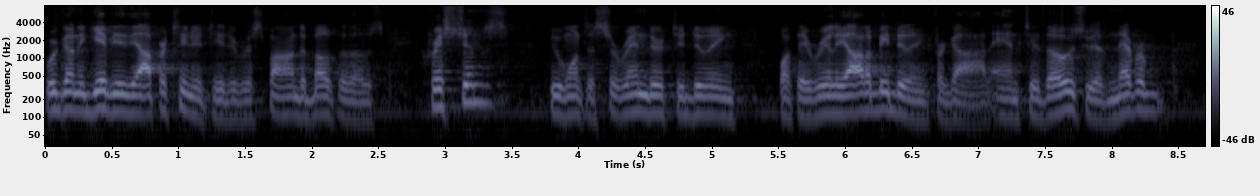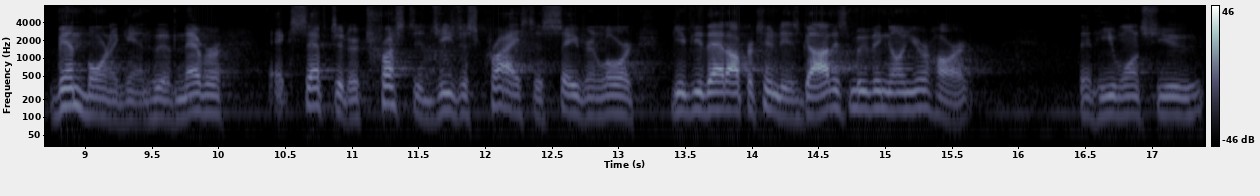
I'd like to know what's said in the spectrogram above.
We're going to give you the opportunity to respond to both of those Christians who want to surrender to doing what they really ought to be doing for God, and to those who have never been born again, who have never accepted or trusted Jesus Christ as Savior and Lord, give you that opportunity. As God is moving on your heart, then He wants you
